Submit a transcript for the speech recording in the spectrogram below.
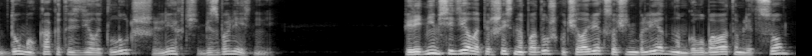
думал, как это сделать лучше, легче, безболезненней. Перед ним сидел, опершись на подушку, человек с очень бледным, голубоватым лицом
